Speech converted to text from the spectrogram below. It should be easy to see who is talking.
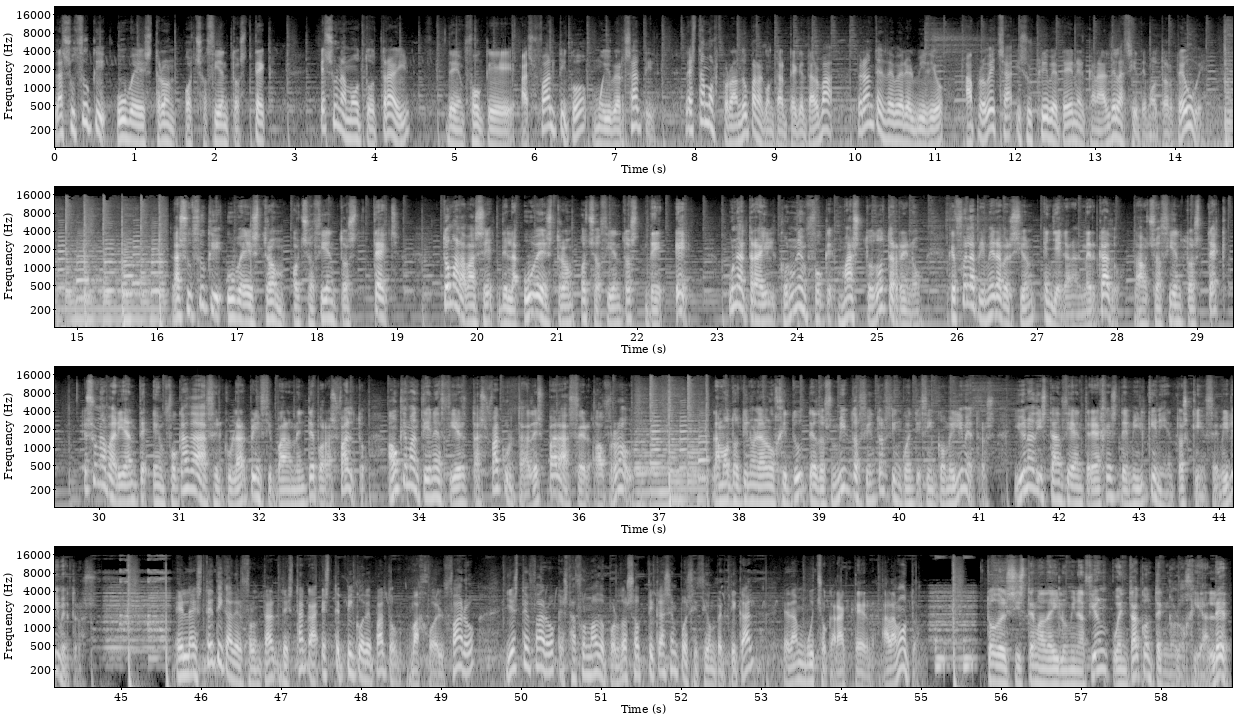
Speaker 1: La Suzuki V-Strom 800 Tech es una moto trail de enfoque asfáltico muy versátil. La estamos probando para contarte qué tal va, pero antes de ver el vídeo, aprovecha y suscríbete en el canal de la 7 Motor TV.
Speaker 2: La Suzuki V-Strom 800 Tech toma la base de la V-Strom 800 DE, una trail con un enfoque más todoterreno que fue la primera versión en llegar al mercado. La 800 Tech es una variante enfocada a circular principalmente por asfalto, aunque mantiene ciertas facultades para hacer off-road. La moto tiene una longitud de 2.255 milímetros y una distancia entre ejes de 1.515 milímetros.
Speaker 1: En la estética del frontal destaca este pico de pato bajo el faro y este faro que está formado por dos ópticas en posición vertical le dan mucho carácter a la moto.
Speaker 2: Todo el sistema de iluminación cuenta con tecnología LED.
